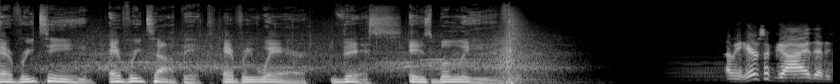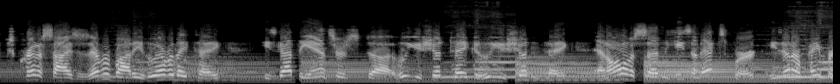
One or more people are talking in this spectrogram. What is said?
Every team, every topic, everywhere. This is Bleav. I mean, here's a guy that criticizes everybody, whoever they take. He's got the answers to who you should take and who you shouldn't take. And all of a sudden, he's an expert. He's in our paper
